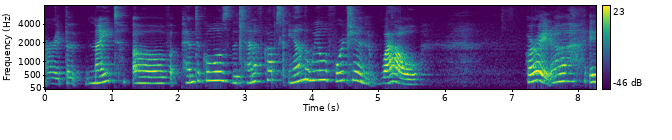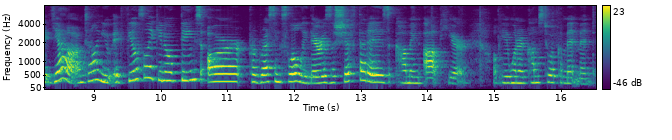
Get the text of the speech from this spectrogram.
All right, the Knight of Pentacles, the Ten of Cups, and the Wheel of Fortune. Wow. All right, uh, it, yeah, I'm telling you, it feels like, you know, things are progressing slowly. There is a shift that is coming up here, okay, when it comes to a commitment.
